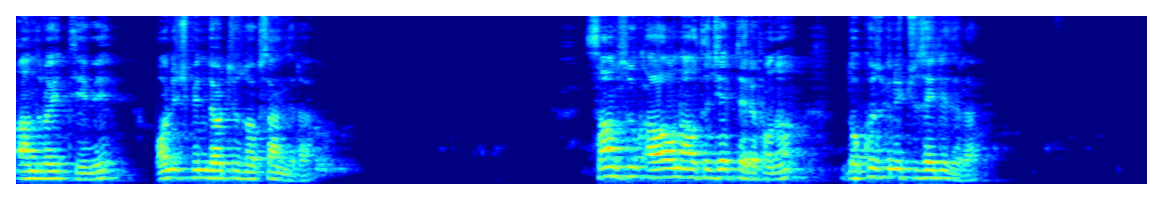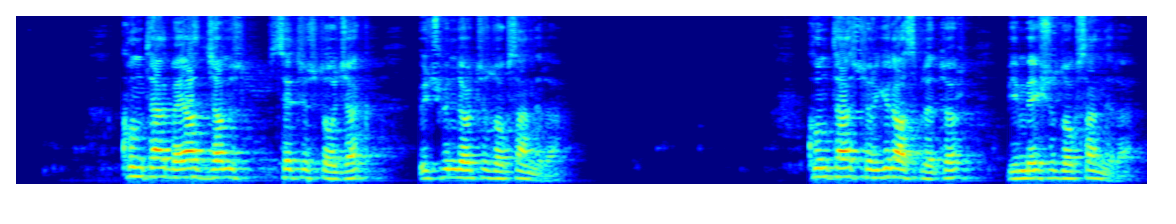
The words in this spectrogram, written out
Android TV 13.490 lira. Samsung A16 cep telefonu 9350 lira. Kuntel beyaz cam üst- set üstü ocak 3490 lira. Kuntel sürgülü aspiratör 1590 lira.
